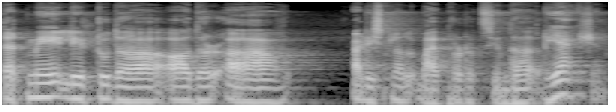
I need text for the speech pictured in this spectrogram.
that may lead to the other uh, additional byproducts in the reaction.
